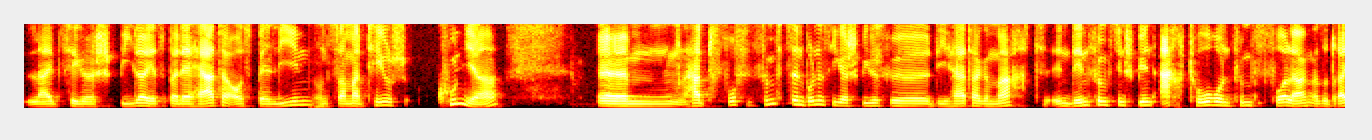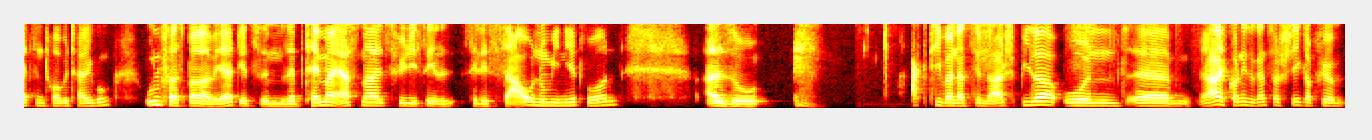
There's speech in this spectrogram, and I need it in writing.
Leipziger Spieler, jetzt bei der Hertha aus Berlin, und zwar Matthäus Cunha. Ähm, hat vor 15 Bundesligaspiele für die Hertha gemacht. In den 15 Spielen 8 Tore und 5 Vorlagen, also 13 Torbeteiligung. Unfassbarer Wert. Jetzt im September erstmals für die Sele- Seleção nominiert worden. Also aktiver Nationalspieler und ähm, ja, ich konnte nicht so ganz verstehen, ich glaube für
